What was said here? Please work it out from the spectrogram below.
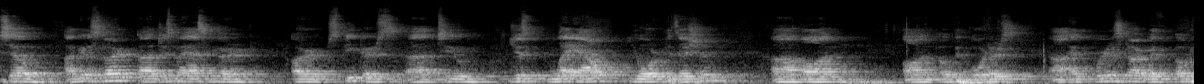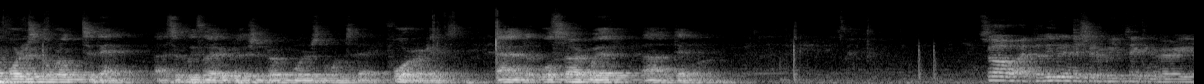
so I'm going to start uh, just by asking our, our speakers uh, to just lay out your position uh, on, on open borders. Uh, and we're going to start with open borders in the world today. Uh, so please lay out your position for open borders in the world today, for or against. And we'll start with uh, Daniel. So at the Libre Initiative, we've taken a very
